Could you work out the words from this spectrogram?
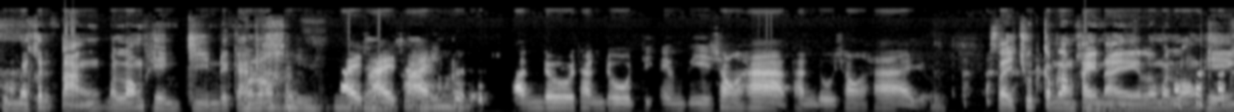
คุณไมเคิลตั๋งมาร้องเพลงจีนด้วยกันมาร้องเพลงใช่ใช่ใช่ทันดูทันดูเอ็มวีช่องห้าทันดูช่องห้าอยู่ ใส่ชุดกำลังภายในแล้วมาร้องเพลง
